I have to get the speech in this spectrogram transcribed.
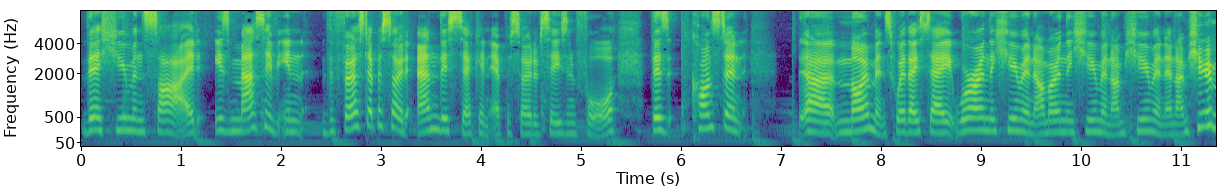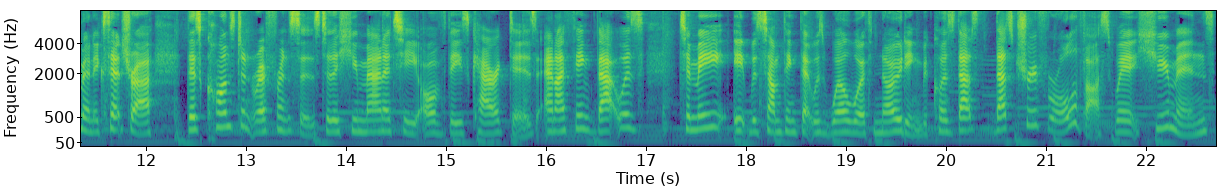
their human side is massive in the first episode and this second episode of season four. There's constant uh, moments where they say, We're only human, I'm only human, I'm human, and I'm human, etc. There's constant references to the humanity of these characters. And I think that was, to me, it was something that was well worth noting because that's that's true for all of us. We're humans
